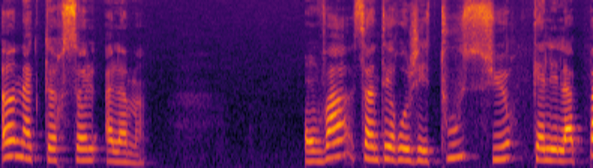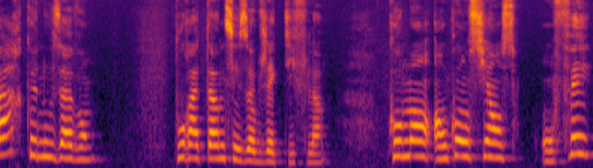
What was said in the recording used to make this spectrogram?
un acteur seul a la main. On va s'interroger tous sur quelle est la part que nous avons pour atteindre ces objectifs-là Comment, en conscience, on fait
